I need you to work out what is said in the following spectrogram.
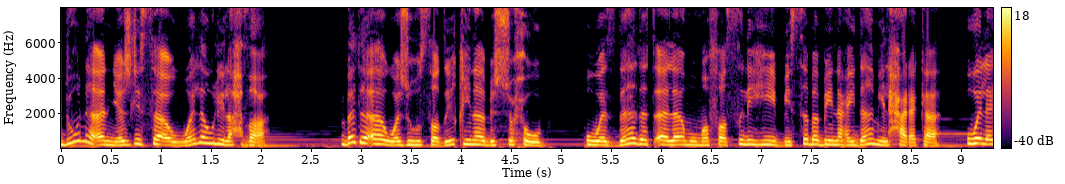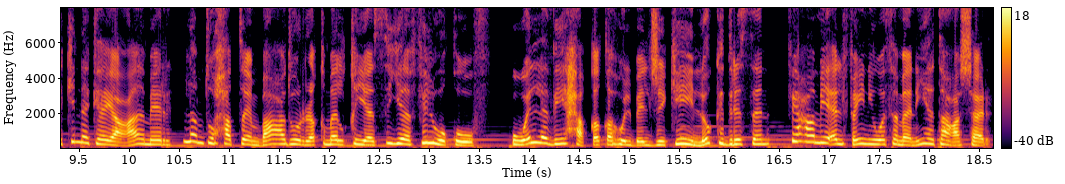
دون أن يجلس ولو للحظة. بدأ وجه صديقنا بالشحوب وازدادت آلام مفاصله بسبب انعدام الحركة. ولكنك يا عامر لم تحطم بعد الرقم القياسي في الوقوف والذي حققه البلجيكي لوك دريسن في عام 2018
